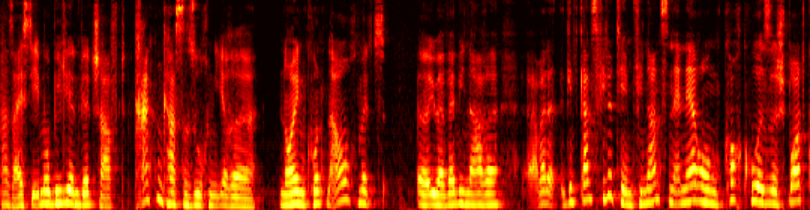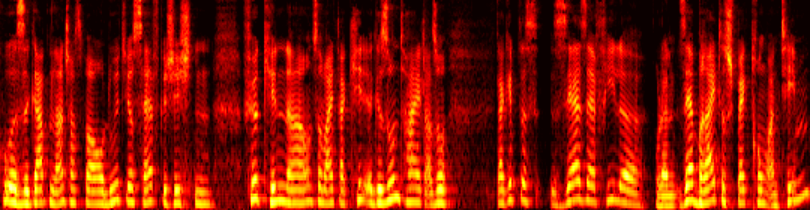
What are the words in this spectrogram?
Ja, sei es die Immobilienwirtschaft. Krankenkassen suchen ihre neuen Kunden auch mit äh, über Webinare aber da gibt ganz viele Themen: Finanzen, Ernährung, Kochkurse, Sportkurse, Gartenlandschaftsbau, Do-it-yourself-Geschichten für Kinder und so weiter, Ki äh, Gesundheit. Also da gibt es sehr, sehr viele oder ein sehr breites Spektrum an Themen.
